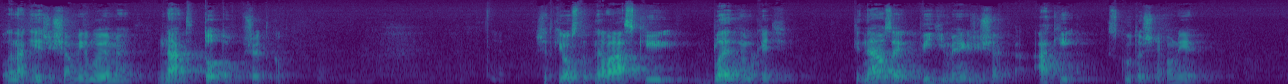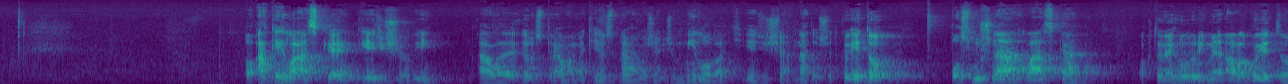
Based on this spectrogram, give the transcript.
len ak Ježiša milujeme nad toto všetko. Všetky ostatné lásky blednú, keď, keď naozaj vidíme Ježiša, aký skutočne On je. O akej láske k Ježišovi ale rozprávame, keď rozprávame, že, že milovať Ježiša nadovšetko. Je to poslušná láska, o ktorej hovoríme, alebo je to,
